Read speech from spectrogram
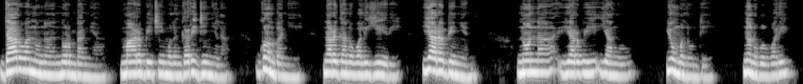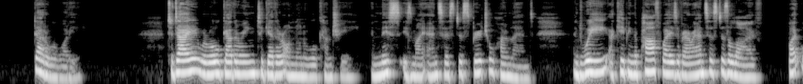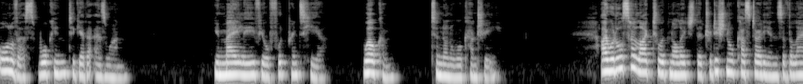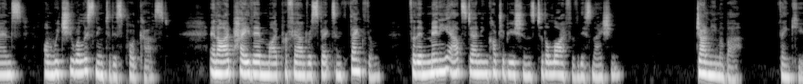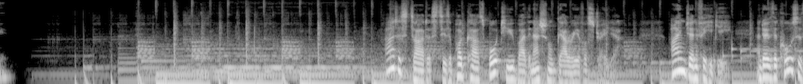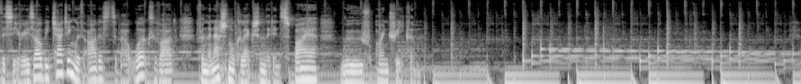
Darwa nuna nurumbanya. Mara biji mulangari jinyala. Gulambanyi. Naragana wali yeri. Yara binyan. Nonna yarwi yangu. Yumalundi. Ngunnawal Wari, Today we're all gathering together on Ngunnawal country, and this is my ancestors' spiritual homeland, and we are keeping the pathways of our ancestors alive by all of us walking together as one. You may leave your footprints here. Welcome to Ngunnawal country. I would also like to acknowledge the traditional custodians of the lands on which you are listening to this podcast. And I pay them my profound respects and thank them for their many outstanding contributions to the life of this nation. Janimaba, thank you. Artists Artists is a podcast brought to you by the National Gallery of Australia. I'm Jennifer Higgie and over the course of the series, I'll be chatting with artists about works of art from the National Collection that inspire, move, or intrigue them.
